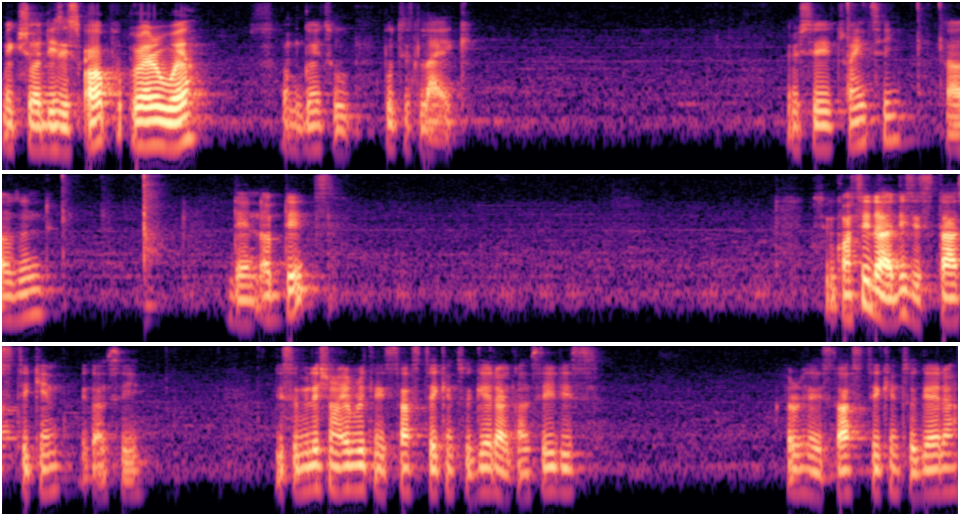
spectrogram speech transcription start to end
make sure this is up very well. So i'm going to put it like me say 20,000 then update. So you can see that this is start sticking you can see. The simulation everything starts sticking together I can see this. Everything starts sticking together.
